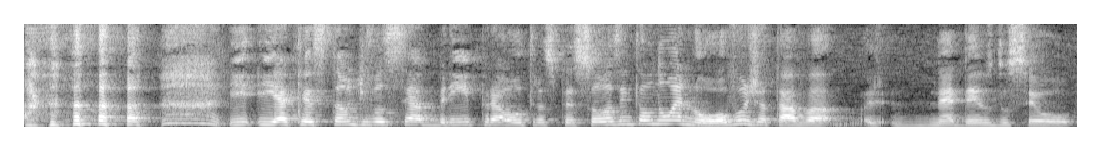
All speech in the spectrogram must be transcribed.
e, e, a questão de você abrir para outras pessoas, então não é novo, já estava né, desde o seu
